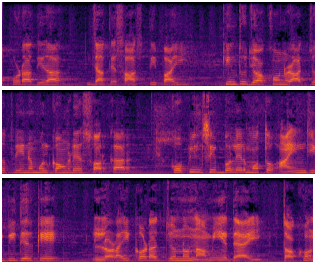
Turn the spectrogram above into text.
অপরাধীরা যাতে শাস্তি পায়। কিন্তু যখন রাজ্য তৃণমূল কংগ্রেস সরকার কপিল সিব্বলের মতো আইনজীবীদেরকে লড়াই করার জন্য নামিয়ে দেয়, তখন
